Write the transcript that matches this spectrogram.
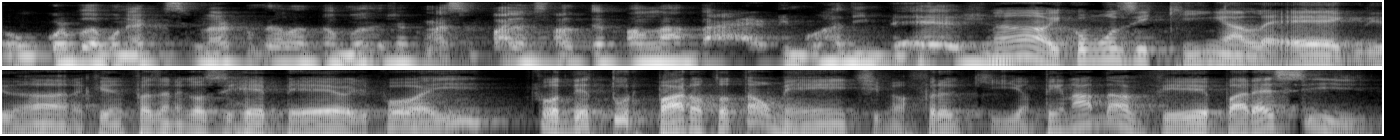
o corpo da boneca similar quando ela tá humana, já começa a palhaçar até falar Barbie, morra de inveja. Não, e com musiquinha alegre, né, querendo fazer um negócio de rebelde. Pô, aí pô, deturparam totalmente minha franquia, não tem nada a ver, parece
